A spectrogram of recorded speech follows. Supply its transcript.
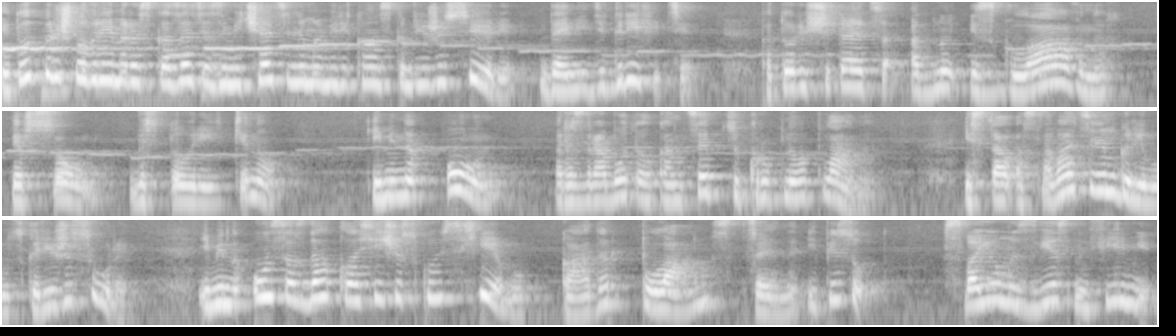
И тут пришло время рассказать о замечательном американском режиссере Давиде Гриффите, который считается одной из главных персон в истории кино. Именно он разработал концепцию крупного плана и стал основателем голливудской режиссуры. Именно он создал классическую схему – кадр, план, сцена, эпизод. В своем известном фильме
